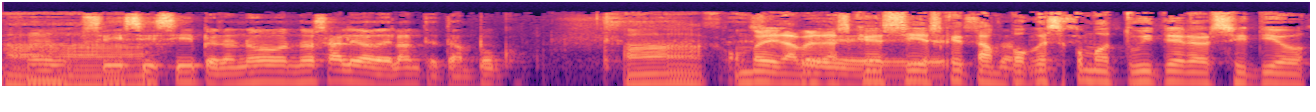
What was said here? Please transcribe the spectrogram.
Ah. Sí, sí, sí, pero no, no salió adelante tampoco. Ah, hombre, la verdad es que sí, es que tampoco es como Twitter el sitio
